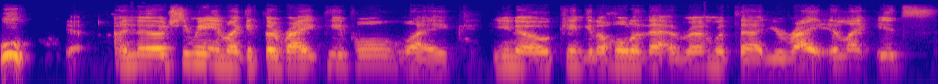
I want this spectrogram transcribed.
Woo. I know what you mean. Like if the right people, like you know, can get a hold of that and run with that. You're right. It like it's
